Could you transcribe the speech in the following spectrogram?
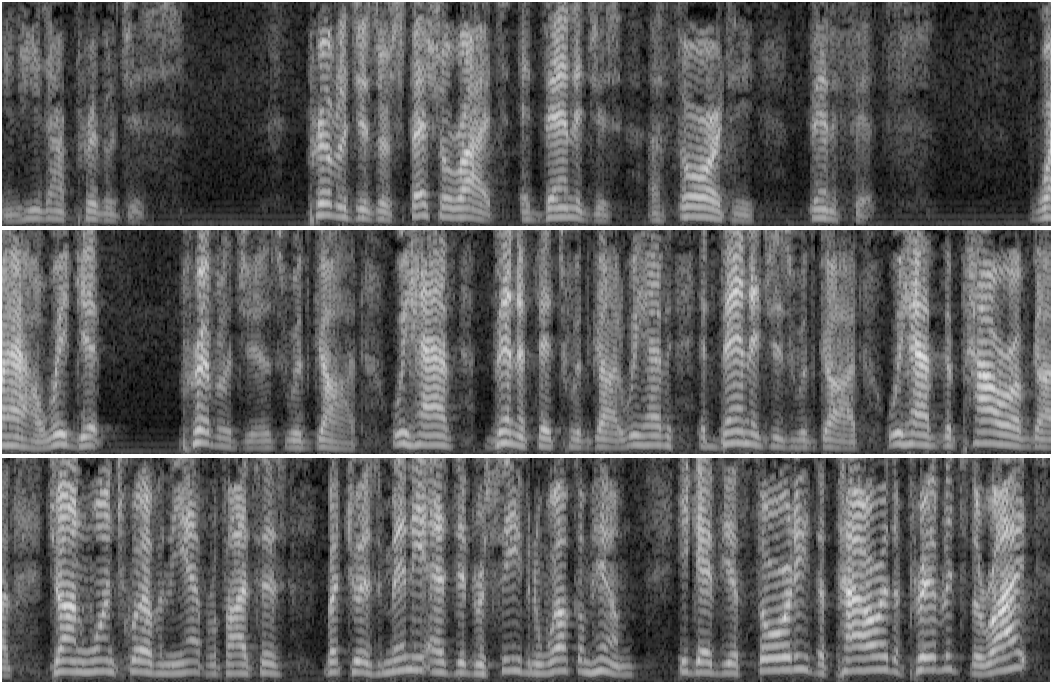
and he's our privileges. Privileges or special rights, advantages, authority, benefits. wow, we get privileges with God. We have benefits with God. We have advantages with God. We have the power of God. John 1:12 in the Amplified says, "But to as many as did receive and welcome him, he gave the authority, the power, the privilege, the right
